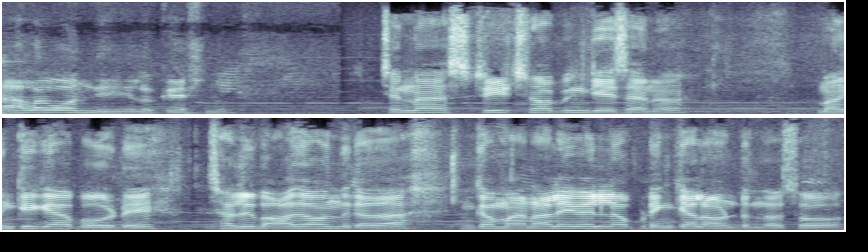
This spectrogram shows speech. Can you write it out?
చాలా బాగుంది ఈ లొకేషన్. చిన్న స్ట్రీట్ షాపింగ్ చేశాను. మంకీ క్యాప్ ఒకటి. చలి బాగా ఉంది కదా. ఇంకా మనాలి వెళ్ళినప్పుడు ఇంకెలా ఉంటుందో సో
